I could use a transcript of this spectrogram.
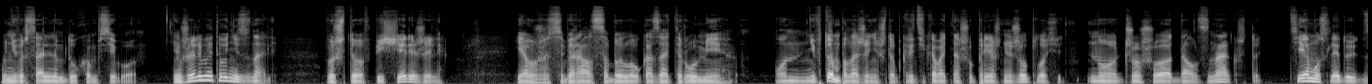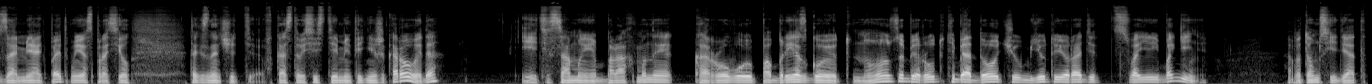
универсальным духом всего. Неужели вы этого не знали? Вы что, в пещере жили? Я уже собирался было указать Руми он не в том положении, чтобы критиковать нашу прежнюю жилплощадь, но Джошуа дал знак, что тему следует замять, поэтому я спросил, так значит, в кастовой системе ты ниже коровы, да? И эти самые брахманы коровую побрезгуют, но заберут у тебя дочь и убьют ее ради своей богини. А потом съедят.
